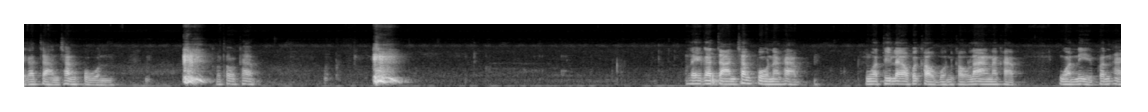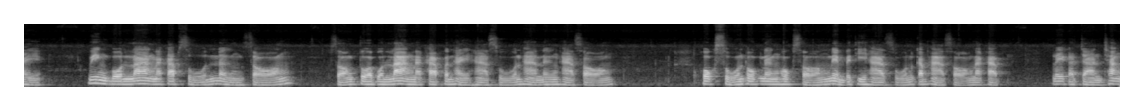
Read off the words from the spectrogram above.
ขอาจารย์ช่างปูนขอโทษครับ เลขอาจารย์ช่างปูนนะครับ งวดที่แล้วเพิ่นเข่าบนเข่าล่างนะครับ งวดนี้เพิ่นให้วิ่งบนล่างนะครับศูนย์หนึ่งสองสองตัวบนล่างนะครับเพิ่นให้หาศูนย์หาหนึ่งหาสองหกศูนย์หกหนึ่งหกสองเน้นไปที่หาศูนย์กับหาสองนะครับ เลขอาจารย์ช่าง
